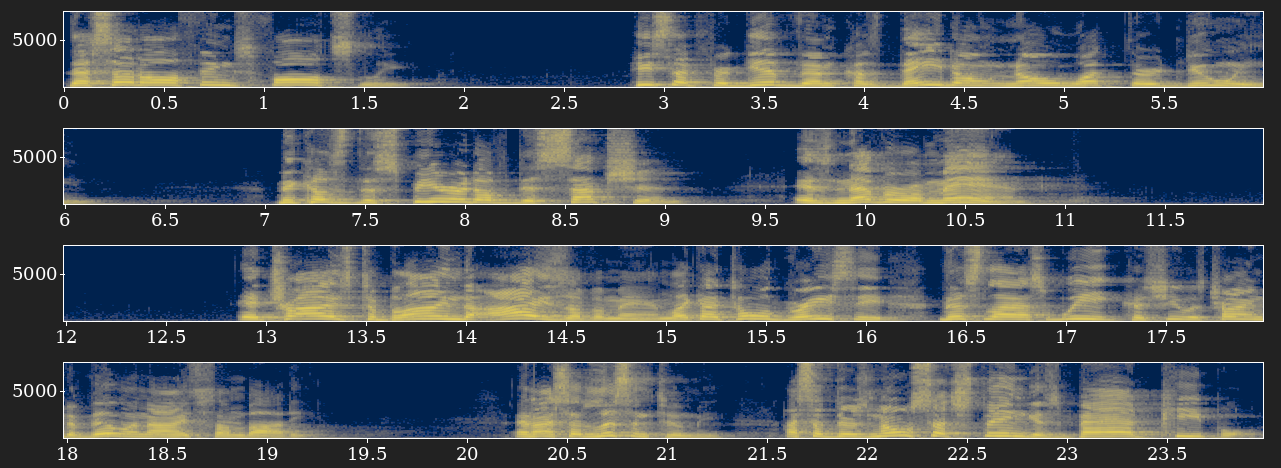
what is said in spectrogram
that said all things falsely. He said, Forgive them because they don't know what they're doing. Because the spirit of deception is never a man. It tries to blind the eyes of a man. Like I told Gracie this last week because she was trying to villainize somebody. And I said, Listen to me. I said, There's no such thing as bad people.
